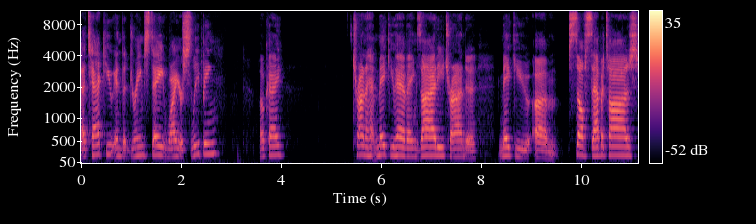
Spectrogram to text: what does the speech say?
attack you in the dream state while you're sleeping. Okay? Trying to make you have anxiety, trying to make you um, self-sabotage,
